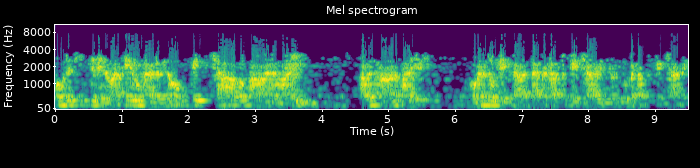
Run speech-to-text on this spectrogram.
ඔබට සිද්ධ වෙනවා තේරුම් ගන්න වෙනවා උපේක්ෂාව භාවනමයි අවසාන ඵලය. මොකද උපේක්ෂාවට උපේක්ෂාවෙන් දුකට උපේක්ෂාවෙන්.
